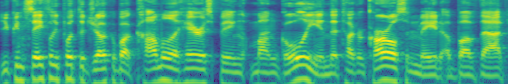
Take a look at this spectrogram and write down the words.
You can safely put the joke about Kamala Harris being Mongolian that Tucker Carlson made above that.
